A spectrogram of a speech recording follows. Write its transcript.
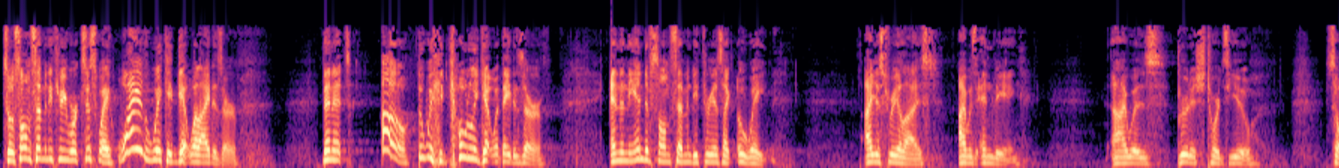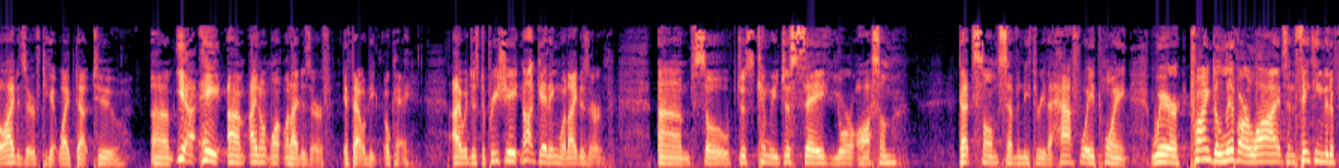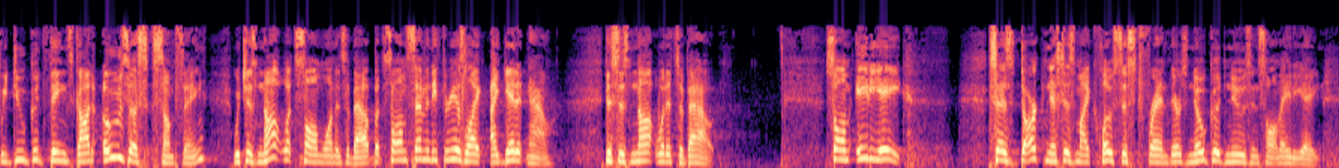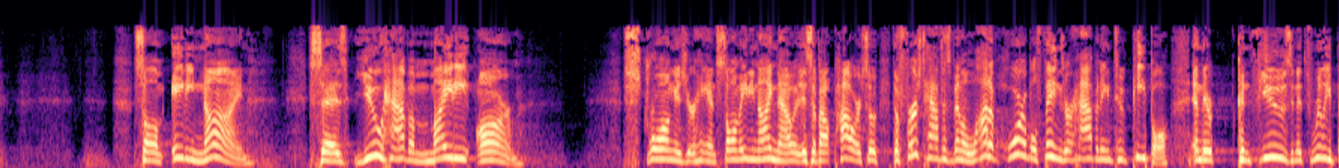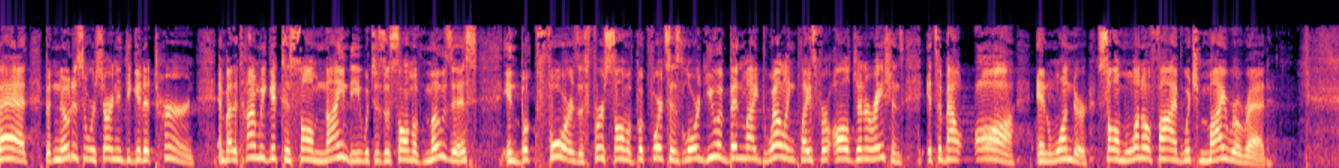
So Psalm 73 works this way. Why do the wicked get what I deserve? Then it's, oh, the wicked totally get what they deserve. And then the end of Psalm 73 is like, oh wait, I just realized I was envying. I was brutish towards you. So I deserve to get wiped out too. Um, yeah, hey, um, I don't want what I deserve, if that would be okay. I would just appreciate not getting what I deserve. Um, so just, can we just say, you're awesome? That's Psalm 73, the halfway point where trying to live our lives and thinking that if we do good things, God owes us something, which is not what Psalm 1 is about, but Psalm 73 is like, I get it now. This is not what it's about. Psalm 88 says, darkness is my closest friend. There's no good news in Psalm 88. Psalm 89 says, you have a mighty arm. Strong is your hand. Psalm 89 now is about power. So the first half has been a lot of horrible things are happening to people and they're confused and it's really bad, but notice that we're starting to get a turn. And by the time we get to Psalm 90, which is the Psalm of Moses, in book four, the first Psalm of book four, it says, Lord, you have been my dwelling place for all generations. It's about awe and wonder. Psalm 105, which Myra read,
